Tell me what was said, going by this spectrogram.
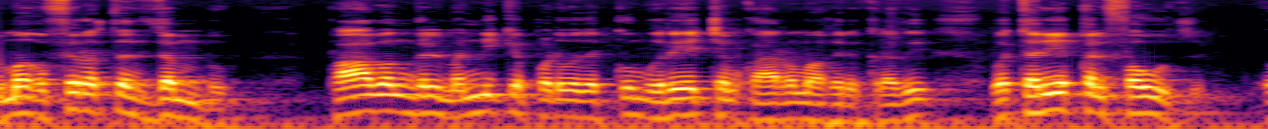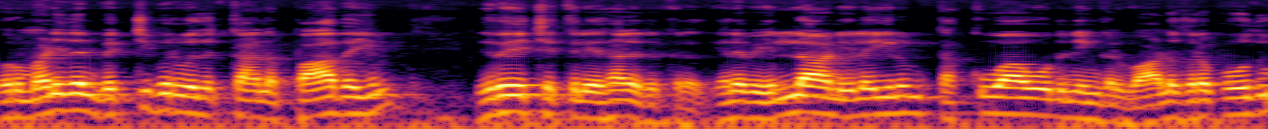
ஒமஃபிரத்த ஜம்பு பாவங்கள் மன்னிக்கப்படுவதற்கும் இறையச்சம் காரணமாக இருக்கிறது. ஒ தரியக்கல் ஃபவுஸ் ஒரு மனிதன் வெற்றி பெறுவதற்கான பாதையும் இறையச்சத்திலே தான் இருக்கிறது. எனவே எல்லா நிலையிலும் தக்குவாவோடு நீங்கள் வாழுகிற போது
